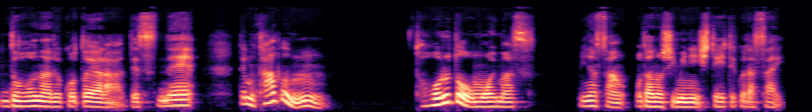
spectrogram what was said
どうなることやらですね。でも多分、通ると思います。皆さんお楽しみにしていてください。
